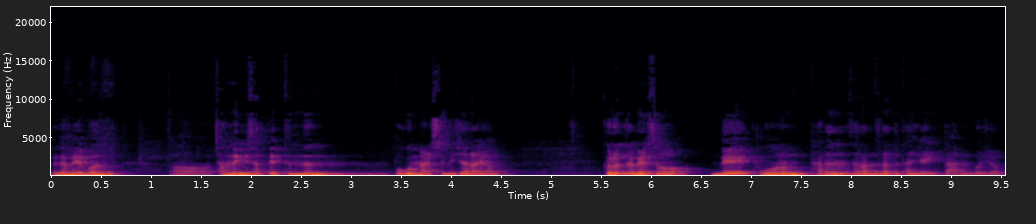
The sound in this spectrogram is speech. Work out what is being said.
우리가 매번 어, 장례 미사 때 듣는 복음 말씀이잖아요. 그런 점에서 내 구원은 다른 사람들한테 달려 있다는 거죠.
